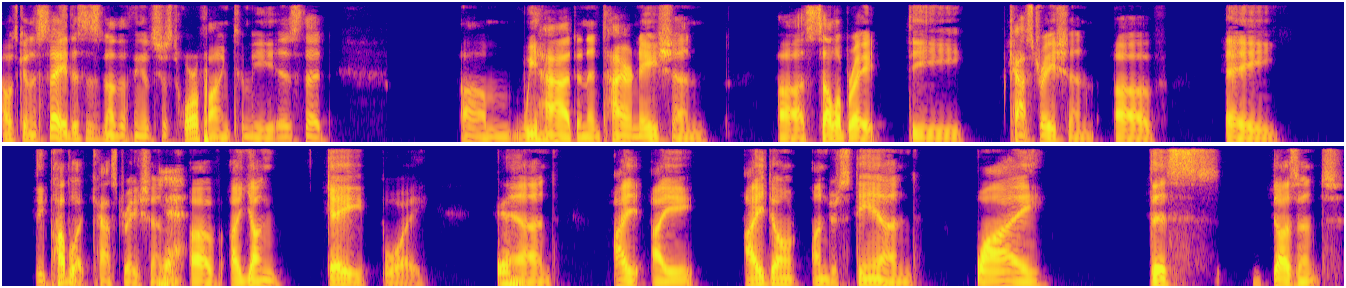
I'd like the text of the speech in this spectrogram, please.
I was gonna say this is another thing that's just horrifying to me is that um, we had an entire nation uh, celebrate the castration of a the public castration yeah. of a young gay boy, yeah. and I I I don't understand why this doesn't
